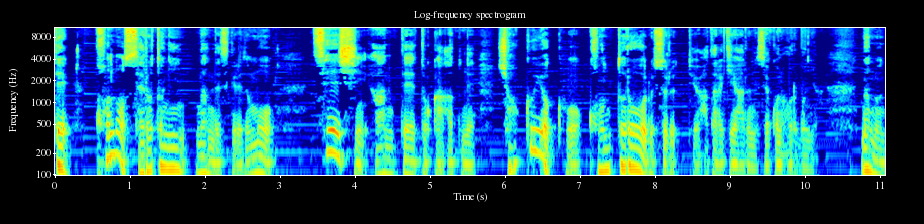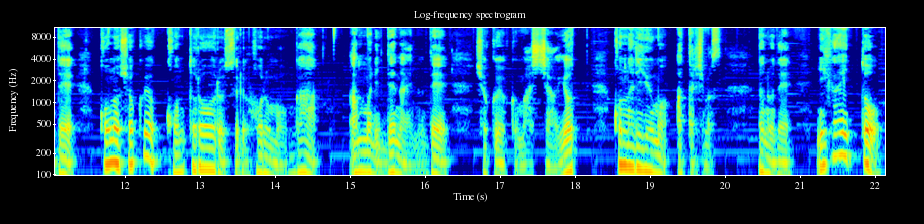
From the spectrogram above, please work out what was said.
で、このセロトニンなんですけれども、精神安定とか、あとね、食欲をコントロールするっていう働きがあるんですよ、このホルモンには。なので、この食欲コントロールするホルモンがあんまり出ないので、食欲増しちゃうよ。こんな理由もあったりします。なので、意外と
